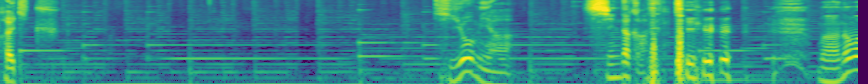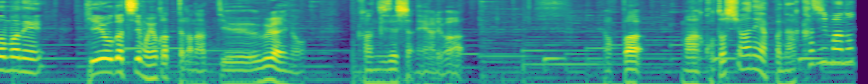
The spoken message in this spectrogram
ハイキック。清宮死んだか？っていう。まああのままね KO 勝ちでもよかったかなっていうぐらいの感じでしたねあれは。やっぱまあ今年はねやっぱ中島の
